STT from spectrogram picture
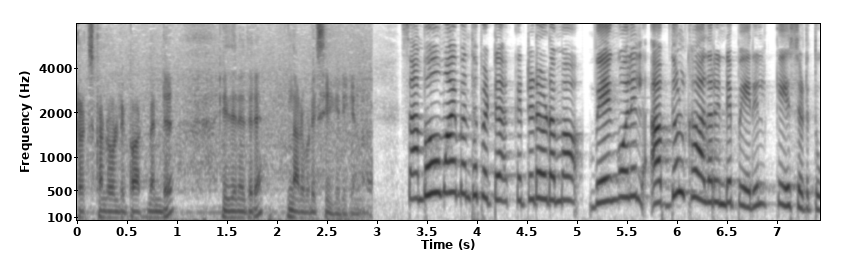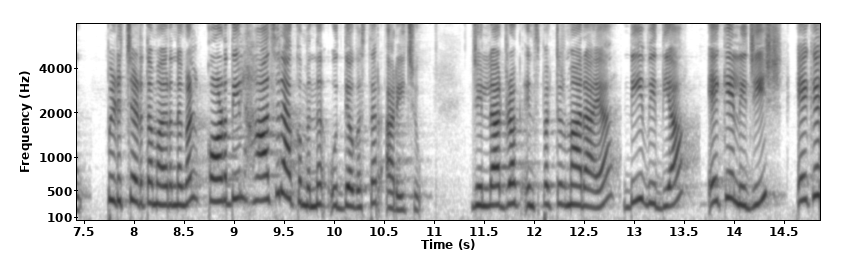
ഡ്രഗ്സ് കൺട്രോൾ ഡിപ്പാർട്ട്മെന്റ് ഇതിനെതിരെ നടപടി സ്വീകരിക്കുന്നത്. സംഭവവുമായി ബന്ധപ്പെട്ട് കെട്ടിട ഉടമ വേങ്ങോലിൽ അബ്ദുൾ ഖാദറിന്റെ പേരിൽ കേസെടുത്തു. പിടിച്ചെടുത്ത മരുന്നുകൾ കോടതിയിൽ ഹാജരാക്കുമെന്ന് ഉദ്യോഗസ്ഥർ അറിയിച്ചു. ജില്ലാ ഡ്രഗ് ഇൻസ്പെക്ടർമാരായ D Vidya A K Lijeesh A K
